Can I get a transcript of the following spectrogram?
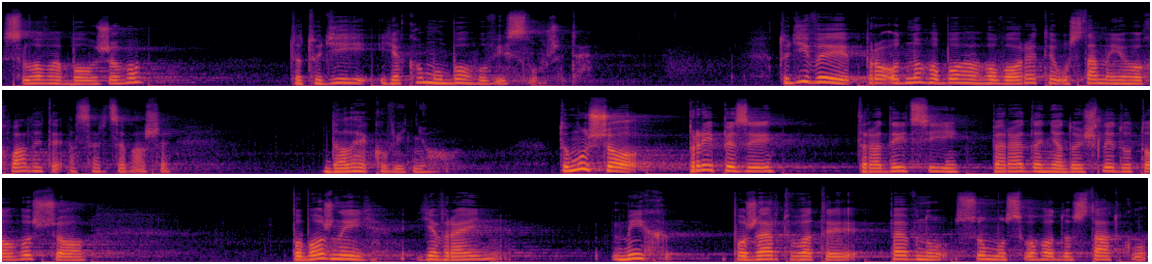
Слова Божого, то тоді якому Богу ви служите? Тоді ви про одного Бога говорите, устами Його хвалите, а серце ваше далеко від Нього. Тому що приписи, традиції передання дійшли до того, що побожний єврей міг пожертвувати певну суму свого достатку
